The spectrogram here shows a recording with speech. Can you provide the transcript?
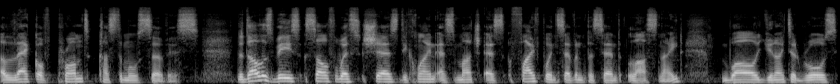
a lack of prompt customer service. The Dallas based Southwest shares declined as much as 5.7% last night, while United rose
